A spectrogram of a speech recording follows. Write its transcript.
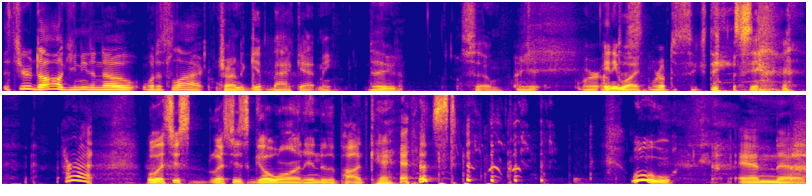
It's your dog. You need to know what it's like, trying to get back at me. dude. So, you, we're up Anyway. to, we're up to 60. all right. Well, let's just let's just go on into the podcast. Woo, and uh,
